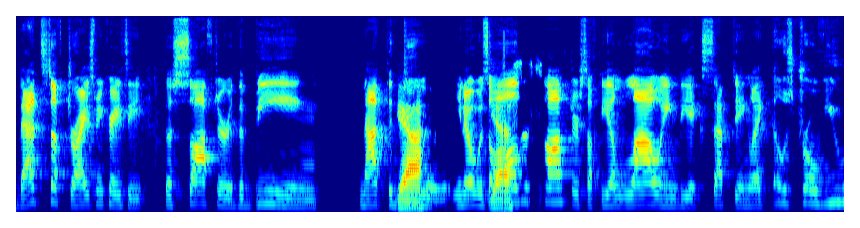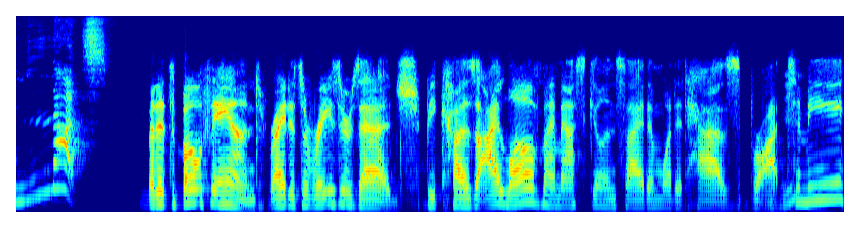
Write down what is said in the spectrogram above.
That stuff drives me crazy. The softer, the being, not the Yeah. doing. You know, it was Yes. all the softer stuff, the allowing, the accepting. Like those drove you nuts. But it's both and, right? It's a razor's edge because I love my masculine side and what it has brought Mhm. to me.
